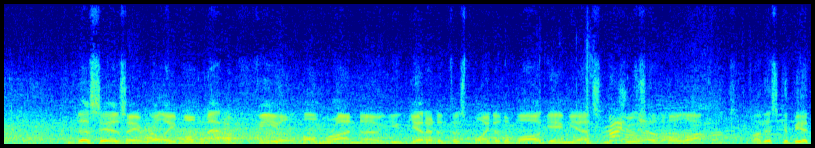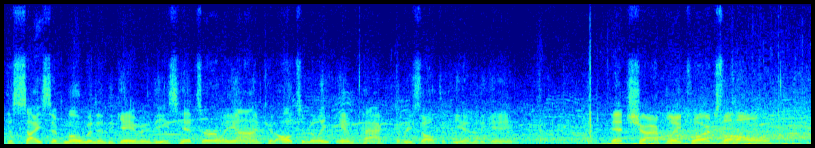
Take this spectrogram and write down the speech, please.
This is a really momentum field home run. Uh, you get it at this point of the ball game. You add some juice to the whole offense. Well, this could be a decisive moment in the game. I mean, these hits early on could ultimately impact the result at the end of the game. Hit sharply towards the hole.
